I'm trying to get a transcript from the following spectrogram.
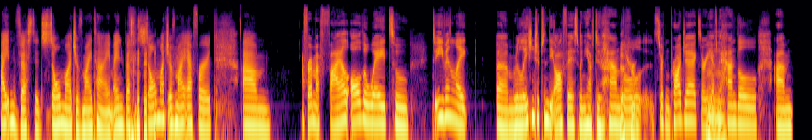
i invested so much of my time i invested so much of my effort um from a file all the way to to even like um, relationships in the office when you have to handle certain projects or you have to Mhm. handle um,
